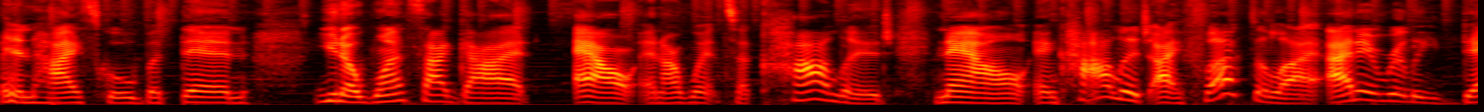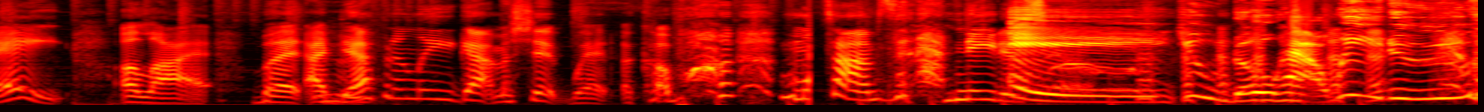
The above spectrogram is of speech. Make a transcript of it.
in high school. But then you know once i got out and I went to college. Now, in college, I fucked a lot. I didn't really date a lot, but mm-hmm. I definitely got my shit wet a couple more times than I needed hey, to. you know how we do.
